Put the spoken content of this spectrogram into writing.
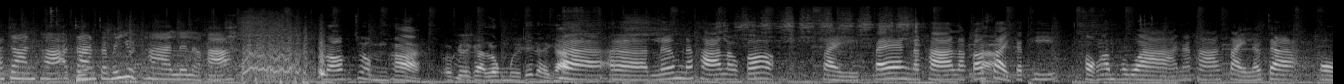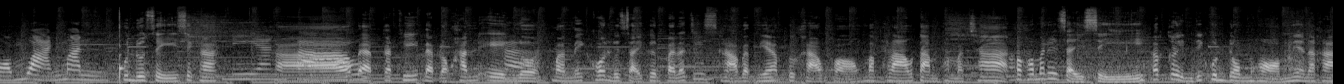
อาจารย์คะอาจารย์จะไม่หยุดทานเลยเหรอคะพร้อมชมค่ะ โอเคค่ะ ลงมือได้เลยค่ะ ค่ะเอ่อเริ่มนะคะเราก็ใส่แป้งนะคะ แล้วก็ค่ะใส่กะทิ ของอัมพวานะคะ ใส่แล้วจะหอมหวานมัน คุณดูสีสิคะเนียนขาขาววแบบกะทิแบบเราคั้นเองค่ะเลย มันไม่ข้นหรือใสเกินไปแล้วที่ขาวแบบเนี้ยคือขาวของมะพร้าวตามธรรมชาติ เพราะเขาไม่ได้ใส่สี แล้วกลิ่นที่คุณดมหอมเนี่ยนะคะ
